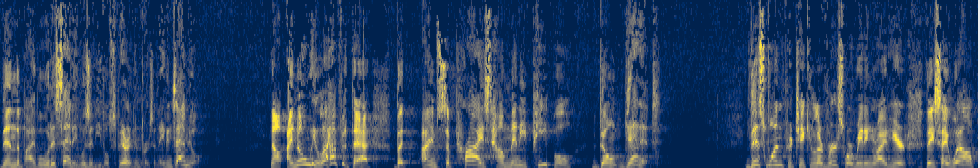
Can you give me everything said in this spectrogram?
Then the Bible would have said he was an evil spirit impersonating Samuel. Now, I know we laugh at that, but I am surprised how many people don't get it. This one particular verse we're reading right here, they say, well,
